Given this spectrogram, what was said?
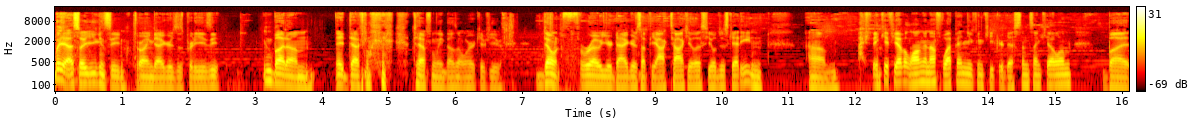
But yeah, so you can see throwing daggers is pretty easy. But um it definitely definitely doesn't work if you don't throw your daggers at the Octoculus, you'll just get eaten. Um I think if you have a long enough weapon, you can keep your distance and kill them, but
